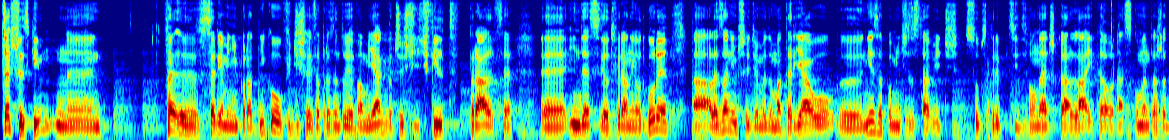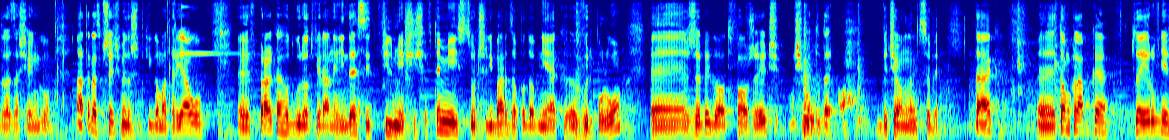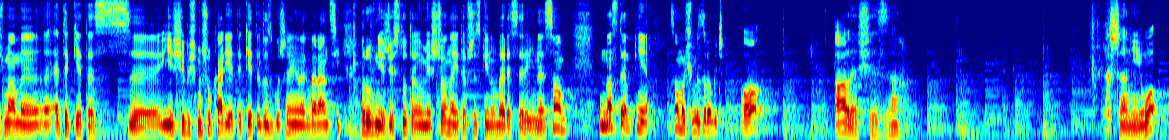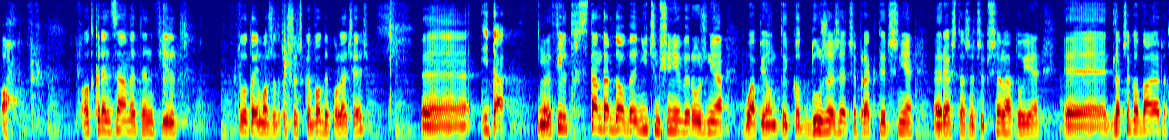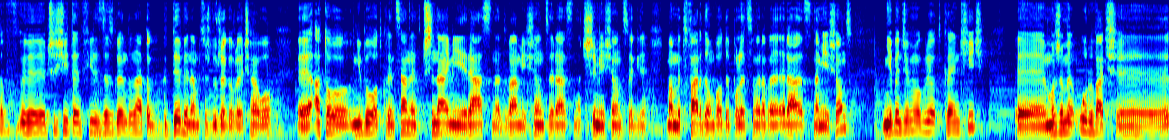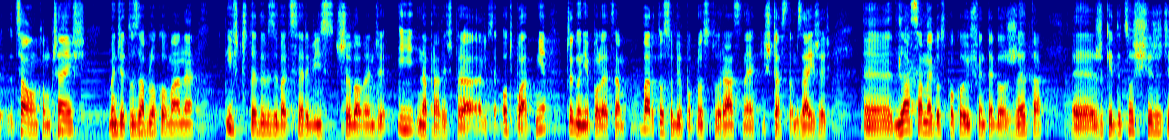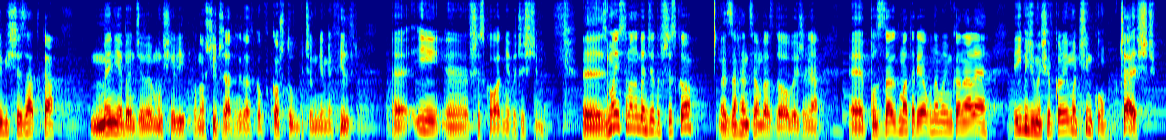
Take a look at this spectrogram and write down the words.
Cześć wszystkim. Yy, Seria mini poradników. Dzisiaj zaprezentuję Wam, jak wyczyścić filtr w pralce yy, Indesy otwieranej od góry. Ale zanim przejdziemy do materiału, yy, nie zapomnijcie zostawić subskrypcji, dzwoneczka, lajka oraz komentarza dla zasięgu. A teraz przejdźmy do szybkiego materiału. Yy, W pralkach od góry otwieranych Indesy film mieści się w tym miejscu, czyli bardzo podobnie jak w Whirlpoolu. Yy, Żeby go otworzyć, musimy tutaj o, wyciągnąć sobie tak e, tą klapkę. Tutaj również mamy etykietę, z, e, jeśli byśmy szukali etykiety do zgłoszenia na gwarancji, również jest tutaj umieszczona i te wszystkie numery seryjne są. Następnie, co musimy zrobić? O, ale się za... chrzaniło. O, odkręcamy ten filtr. Tutaj może troszeczkę wody polecieć. E, I tak, filtr standardowy, niczym się nie wyróżnia, łapią tylko duże rzeczy praktycznie, reszta rzeczy przelatuje. E, Dlaczego warto e, czyścić ten filtr? Ze względu na to, gdyby nam coś dużego wleciało, e, a to nie było odkręcane przynajmniej raz na dwa miesiące, raz na trzy miesiące, gdzie mamy twardą wodę, polecam ra- raz na miesiąc, nie będziemy mogli odkręcić, możemy urwać całą tą część, będzie to zablokowane i wtedy wzywać serwis trzeba będzie i naprawiać pralkę odpłatnie, czego nie polecam. Warto sobie po prostu raz na jakiś czas tam zajrzeć e, dla samego spokoju świętego, że, ta, e, że kiedy coś się rzeczywiście zatka, my nie będziemy musieli ponosić żadnych dodatkowych kosztów, wyciągniemy filtr e, i wszystko ładnie wyczyścimy. Z mojej strony będzie to wszystko. Zachęcam Was do obejrzenia pozostałych materiałów na moim kanale i widzimy się w kolejnym odcinku. Cześć!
